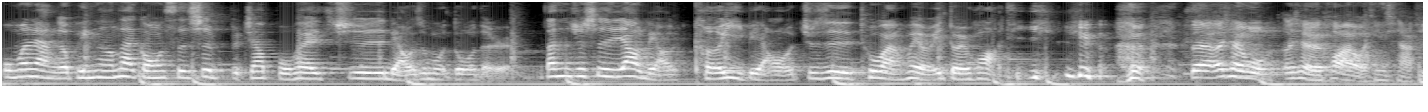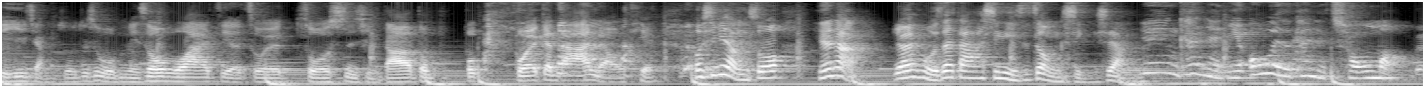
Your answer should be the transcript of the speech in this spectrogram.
我们两个平常在公司是比较不会去聊这么多的人，但是就是要聊可以聊，就是突然会有一堆话题。对，而且我而且后来我听其他 PT 讲说，就是我每次都窝在自己的作业做事情，大家都不不不会跟大家聊天。我心想说，天哪，原来我在大家心里是这种形象。因为你看起来，你 always 看起来超忙的，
